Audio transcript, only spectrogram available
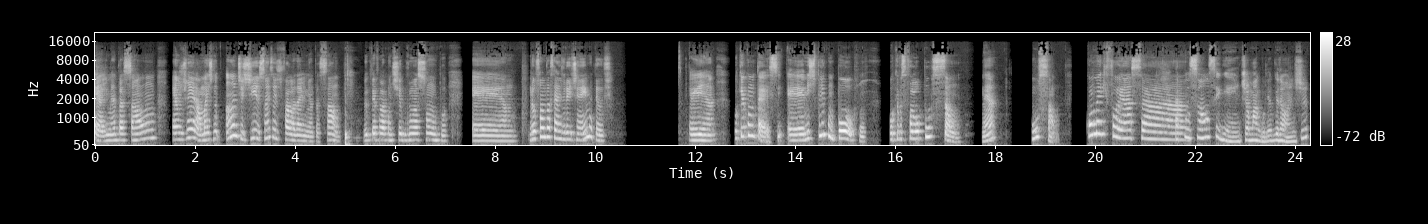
É, alimentação é o geral, mas antes disso, antes de falar da alimentação, eu queria falar contigo de um assunto. É... Meu som tá saindo direitinho aí, Matheus? É... O que acontece? É, Me explica um pouco, porque você falou pulsão, né? Pulsão. Como é que foi A essa. pulsão é o seguinte, é uma agulha grande,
